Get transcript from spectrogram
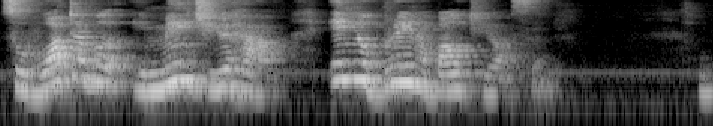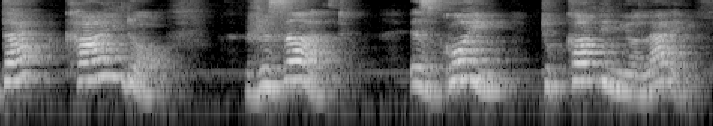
So, whatever image you have in your brain about yourself, that kind of result is going to come in your life.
